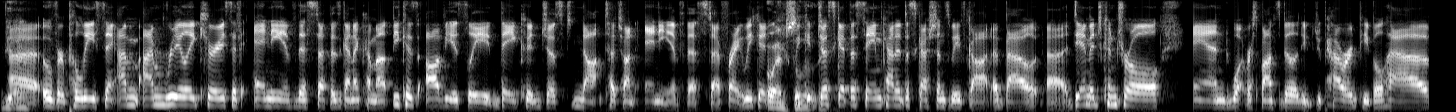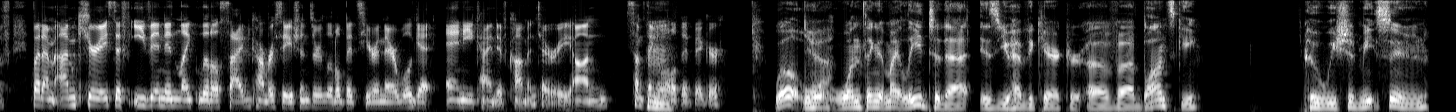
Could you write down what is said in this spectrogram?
Yeah. uh, over policing. I'm I'm really curious if any of this stuff is going to come up because obviously they could just not touch on any of this stuff, right? We could Oh, we could just get the same kind of discussions we've got about uh, damage control and what responsibility do powered people have. But I'm I'm curious if even in like little side conversations or little bits here and there, we'll get any kind of commentary on something a Hmm. little bit bigger. Well, w- Yeah. one thing that might lead to that is you have the character of uh, Blonsky, who we should meet soon,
